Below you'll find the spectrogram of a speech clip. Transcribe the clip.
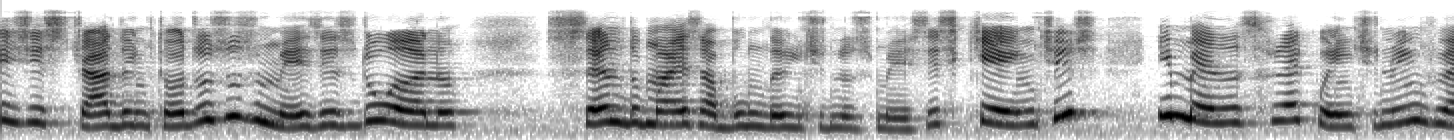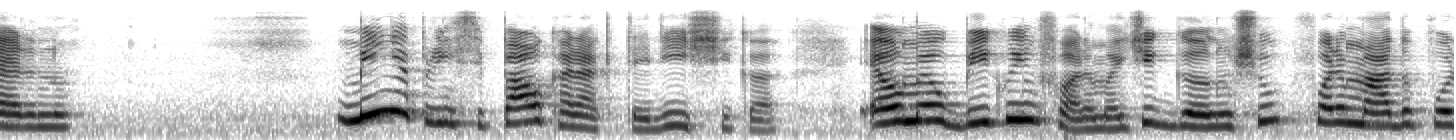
registrado em todos os meses do ano, sendo mais abundante nos meses quentes e menos frequente no inverno. Minha principal característica é o meu bico em forma de gancho, formado por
